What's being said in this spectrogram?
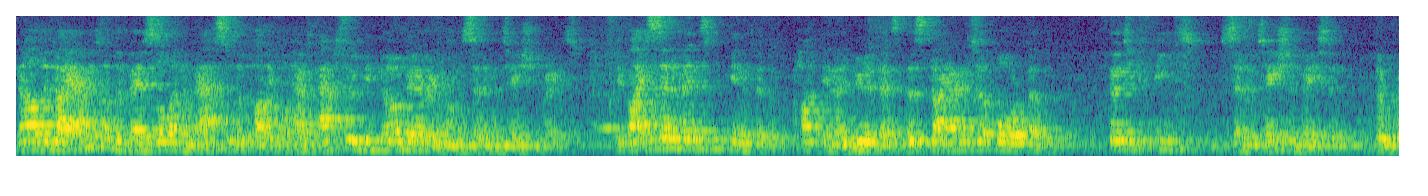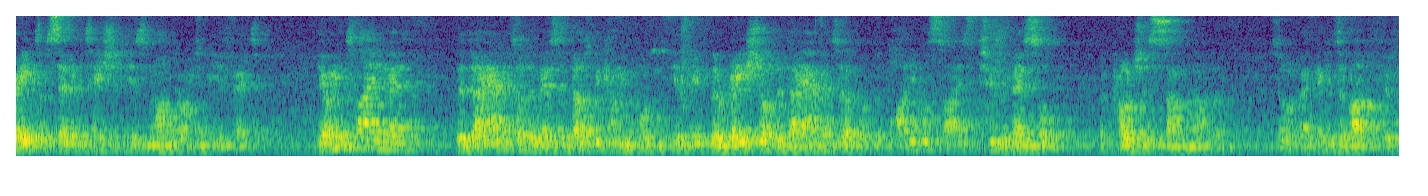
Now, the diameter of the vessel and the mass of the particle have absolutely no bearing on the sedimentation rate. If I sediment in a, part, in a unit that's this diameter or a 30 feet sedimentation basin, the rate of sedimentation is not going to be affected. The only time that the diameter of the vessel does become important is if the ratio of the diameter of the particle size to the vessel approaches some number. So I think it's about 50.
